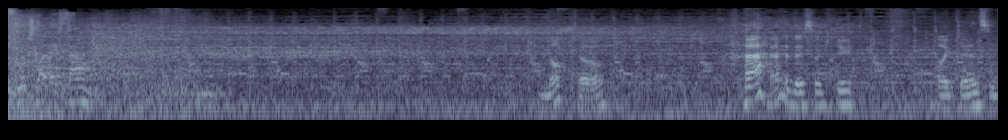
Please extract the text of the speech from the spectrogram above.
It looks like they found you. Nokto. They're so cute. Like dancing.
